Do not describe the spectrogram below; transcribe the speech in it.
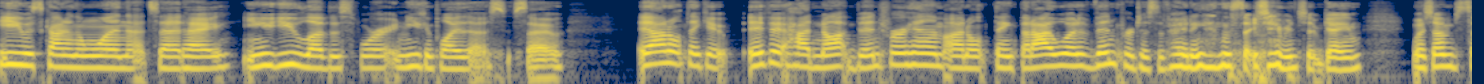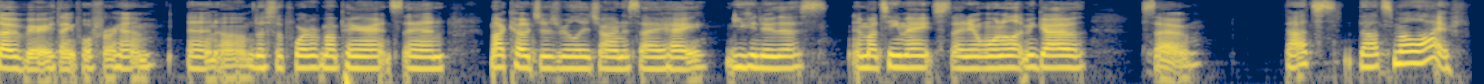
he was kind of the one that said, "Hey, you you love this sport and you can play this." So I don't think it if it had not been for him, I don't think that I would have been participating in the state championship game, which I'm so very thankful for him and um, the support of my parents and my coaches really trying to say, "Hey, you can do this," and my teammates they didn't want to let me go, so that's that's my life,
